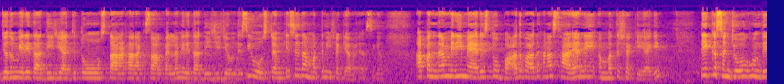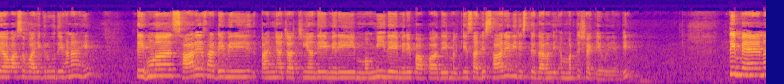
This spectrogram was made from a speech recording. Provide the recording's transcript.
ਜਦੋਂ ਮੇਰੇ ਦਾਦੀ ਜੀ ਅੱਜ ਤੋਂ 17 18 ਕੁ ਸਾਲ ਪਹਿਲਾਂ ਮੇਰੇ ਦਾਦੀ ਜੀ ਜਿਉਂਦੇ ਸੀ, ਉਸ ਟਾਈਮ ਕਿਸੇ ਦਾ ਅੰਮ੍ਰਿਤ ਨਹੀਂ ਛਕਿਆ ਹੋਇਆ ਸੀਗਾ। ਆ 15 ਮੇਰੀ ਮੈਰਿਜ ਤੋਂ ਬਾਅਦ ਬਾਅਦ ਹਨਾ, ਸਾਰਿਆਂ ਨੇ ਅੰਮ੍ਰਿਤ ਛਕੇ ਹੈਗੇ। ਤੇ ਇੱਕ ਸੰਜੋਗ ਹੁੰਦੇ ਆ ਬਸ ਵਾਹਿਗੁਰੂ ਦੇ ਹਨਾ ਇਹ। ਤੇ ਹੁਣ ਸਾਰੇ ਸਾਡੇ ਮੇਰੇ ਤਾਈਆਂ, ਚਾਚੀਆਂ ਦੇ, ਮੇਰੇ ਮੰਮੀ ਦੇ, ਮੇਰੇ ਪਾਪਾ ਦੇ, ਮਤਲਬ ਕਿ ਸਾਡੇ ਸਾਰੇ ਵੀ ਰਿਸ਼ਤੇਦਾਰਾਂ ਦੇ ਅੰਮ੍ਰਿਤ ਛਕੇ ਹੋਏ ਹੈਗੇ। ਤੇ ਮੈਂ ਨਾ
